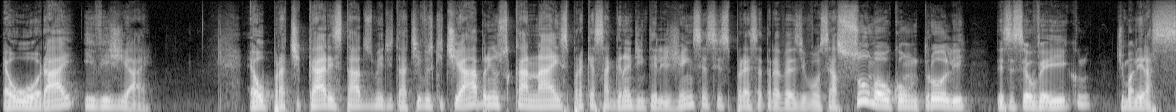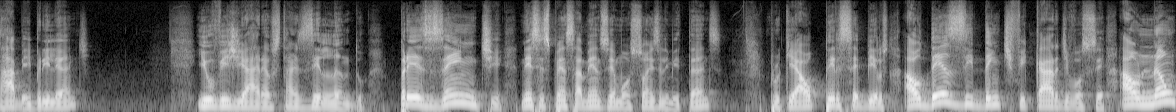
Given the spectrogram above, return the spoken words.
é o orai e vigiai. É o praticar estados meditativos que te abrem os canais para que essa grande inteligência se expresse através de você. Assuma o controle desse seu veículo de maneira sábia e brilhante. E o vigiar é o estar zelando, presente nesses pensamentos e emoções limitantes, porque ao percebê-los, ao desidentificar de você, ao não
